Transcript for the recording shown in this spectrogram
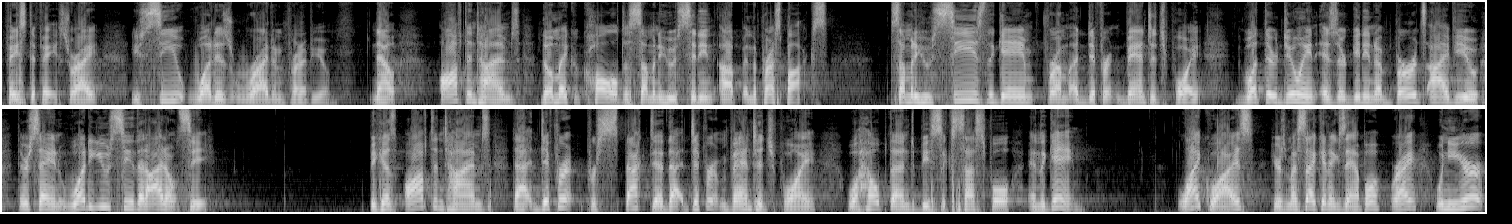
face to face, right? You see what is right in front of you. Now, oftentimes they'll make a call to somebody who's sitting up in the press box, somebody who sees the game from a different vantage point. What they're doing is they're getting a bird's eye view. They're saying, What do you see that I don't see? Because oftentimes that different perspective, that different vantage point will help them to be successful in the game. Likewise, here's my second example, right? When you're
